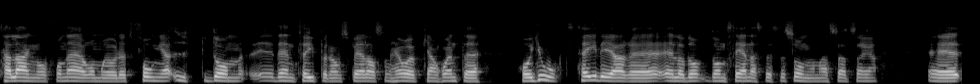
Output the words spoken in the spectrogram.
talanger från närområdet, fånga upp dem, eh, den typen av spelare som HF kanske inte har gjort tidigare eller de, de senaste säsongerna så att säga. Eh,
